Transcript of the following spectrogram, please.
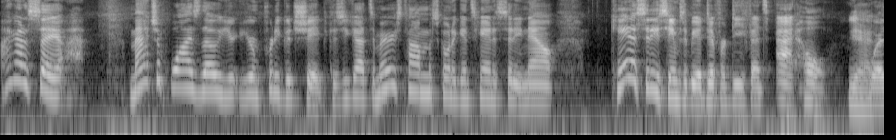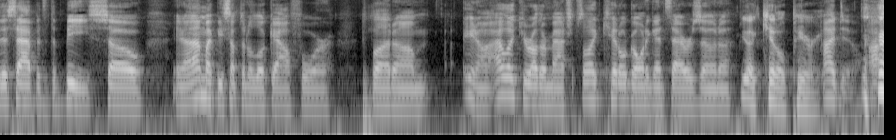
I gotta say, matchup wise though, you're, you're in pretty good shape because you got Demaryius Thomas going against Kansas City. Now, Kansas City seems to be a different defense at home, Yeah. where this happens to be. So you know that might be something to look out for. But um, you know, I like your other matchups. I like Kittle going against Arizona. you like Kittle, period. I do. I,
